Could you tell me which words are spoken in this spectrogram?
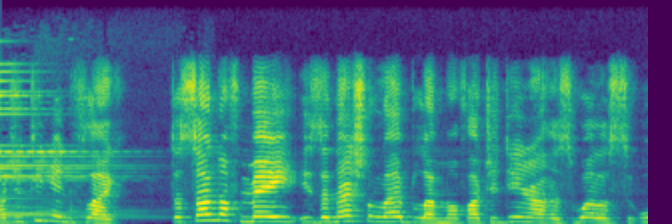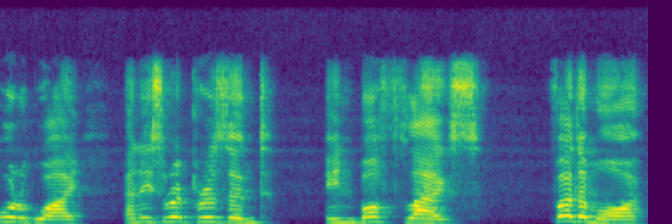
Argentinian flag. The Sun of May is the national emblem of Argentina as well as Uruguay and is represented in both flags. Furthermore,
